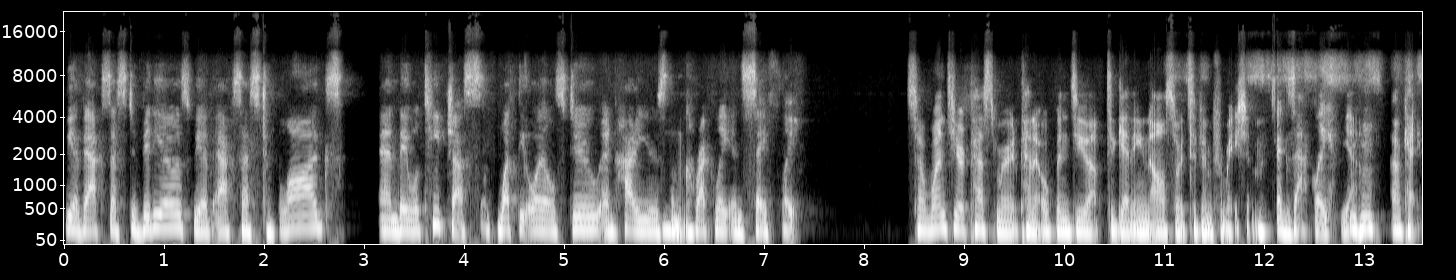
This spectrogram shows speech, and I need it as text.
we have access to videos, we have access to blogs, and they will teach us what the oils do and how to use them Mhm. correctly and safely. So once you're a customer, it kind of opens you up to getting all sorts of information. Exactly. Yeah. Mhm. Okay.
